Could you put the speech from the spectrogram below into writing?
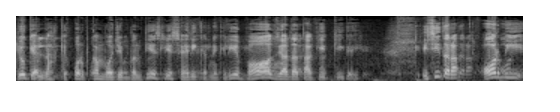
جو کہ اللہ کے قرب کا موجب بنتی ہے۔ اس لیے سحری کرنے کے لیے بہت زیادہ تاکید کی گئی۔ ہے اسی طرح اور بھی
